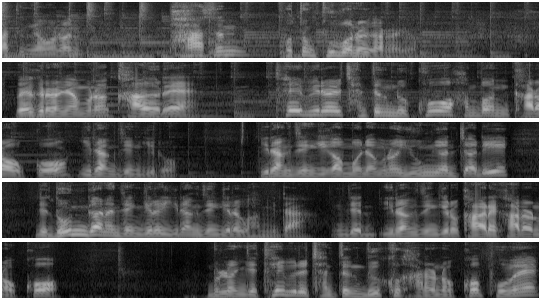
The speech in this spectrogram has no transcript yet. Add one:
같은 경우는 밭은 보통 두 번을 갈아요. 왜 그러냐면은 가을에 퇴비를 잔뜩 넣고 한번 갈아엎고 일항쟁기로 일항쟁기가 뭐냐면은 6년짜리 이제 논 가는 쟁기를 일항쟁기라고 합니다. 이제 일항쟁기로 가을에 갈아 놓고 물론 이제 퇴비를 잔뜩 넣고 갈아 놓고 봄에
